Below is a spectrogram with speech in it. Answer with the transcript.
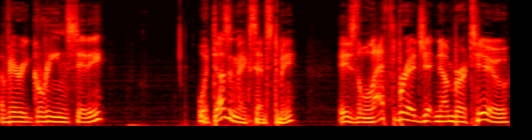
a very green city. What doesn't make sense to me is Lethbridge at number two.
